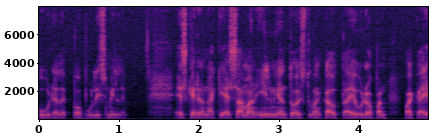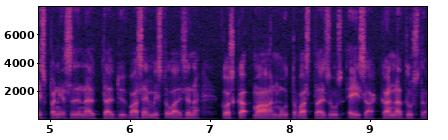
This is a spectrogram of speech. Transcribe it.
uudelle populismille. Eskerra näkee saman ilmiön toistuvan kautta Euroopan, vaikka Espanjassa se näyttäytyy vasemmistolaisena, koska maahanmuuttovastaisuus ei saa kannatusta.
